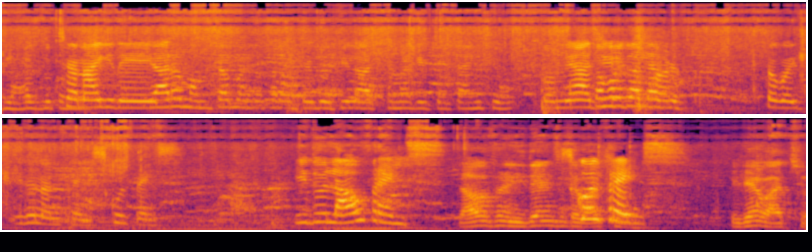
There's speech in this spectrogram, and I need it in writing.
ಗ್ಲಾಸ್ ಚೆನ್ನಾಗಿದೆ. ಯಾರೋ ಮಮತಾ ಮನೋಕರ್ ಅಂತ ಗೊತ್ತಿಲ್ಲ. ಅದು ಚೆನ್ನಾಗೈತೆ. ಥ್ಯಾಂಕ್ ಯು ಮಮ್ಮಿ ಅಜ್ಜಿ ತಗೋ ಇದಲ್ಲ ಬಿಡು. ತಗೋ ಇದು- ನನ್ನ ಫ್ರೆಂಡ್ಸ್ ಸ್ಕೂಲ್ ಫ್ರೆಂಡ್ಸ್ ಇದು ಲವ್ ಫ್ರೆಂಡ್ಸ್. ಲವ್ ಫ್ರೆಂಡ್ ಇದೆ ಸ್ಕೂಲ್ ಫ್ರೆಂಡ್ಸ್ ಇದೇ ವಾಚು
